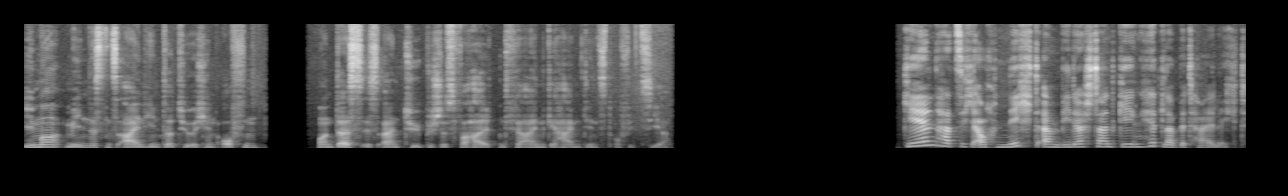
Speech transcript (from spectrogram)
immer mindestens ein Hintertürchen offen, und das ist ein typisches Verhalten für einen Geheimdienstoffizier. Gehlen hat sich auch nicht am Widerstand gegen Hitler beteiligt.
